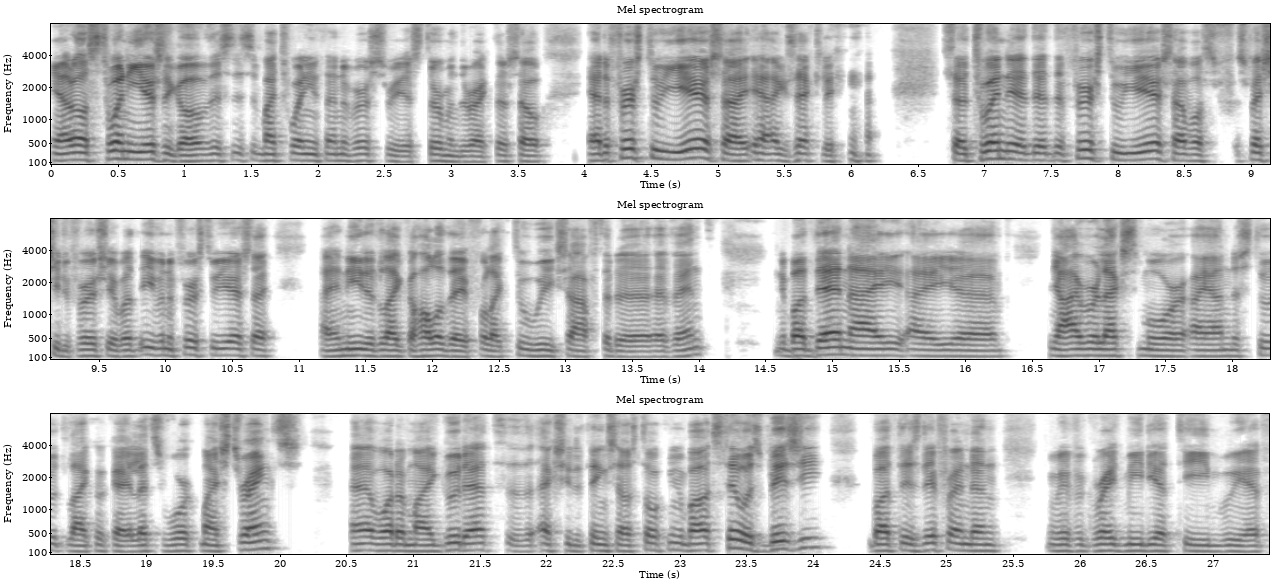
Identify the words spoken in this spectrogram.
Yeah it was 20 years ago. This, this is my 20th anniversary as tournament director. So yeah the first two years i yeah exactly. So 20 the, the first two years i was especially the first year but even the first two years i i needed like a holiday for like two weeks after the event. But then i i uh, yeah i relaxed more. I understood like okay let's work my strengths uh, what am I good at? Actually, the things I was talking about. Still, is busy, but it's different. And we have a great media team. We have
